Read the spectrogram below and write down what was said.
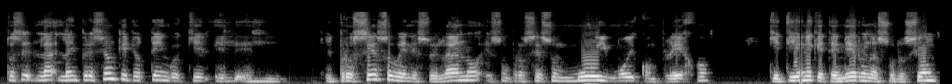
Entonces, la, la, impresión que yo tengo es que el, el, el proceso venezolano es un proceso muy, muy complejo que tiene que tener una solución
